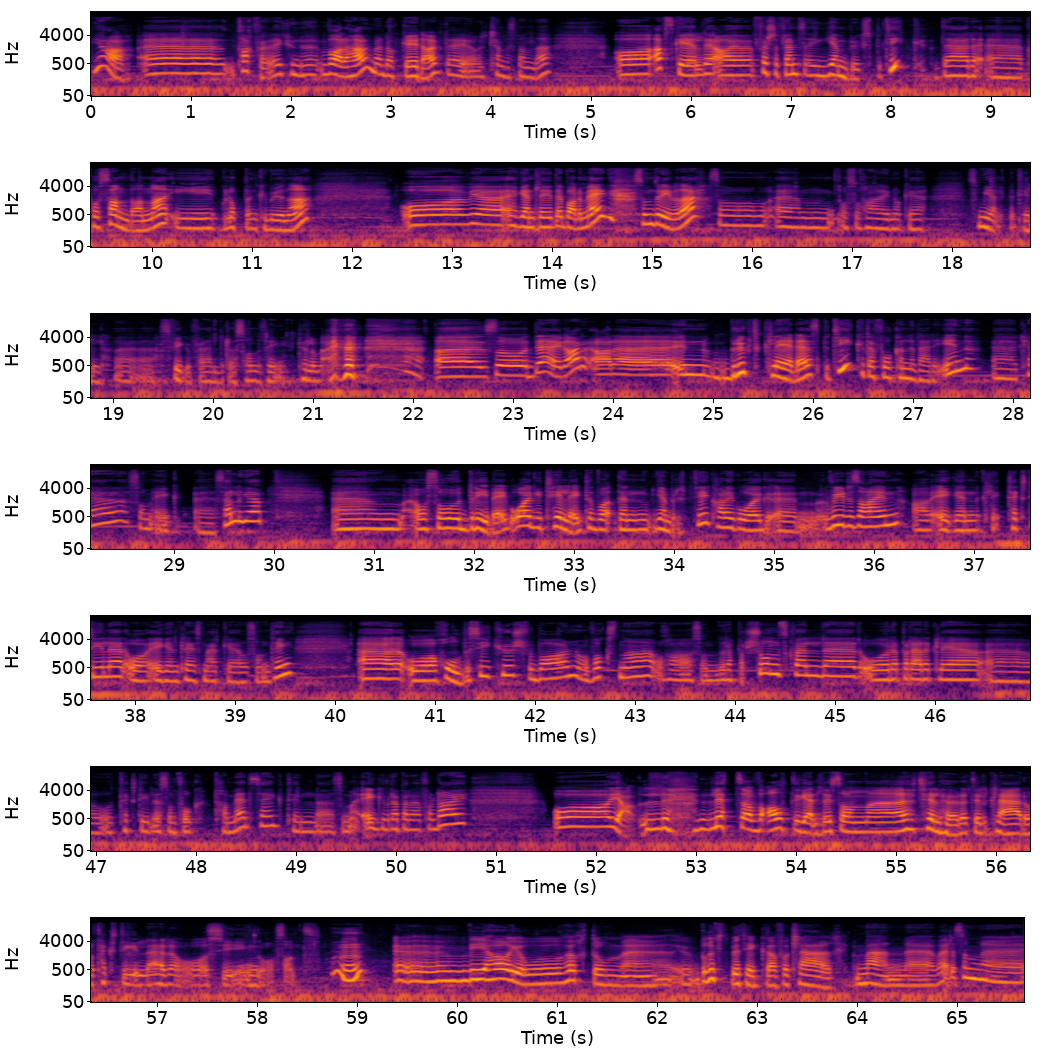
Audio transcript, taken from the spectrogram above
Ja, eh, takk for at jeg kunne være her med dere i dag. Det er jo kjempespennende. Og Upscale det er først og fremst en gjenbruksbutikk der, eh, på Sandane i Gloppen kommune. Og er egentlig, det er bare meg som driver det. um, og så har jeg noe som hjelper til. Uh, Svigerforeldre og sånne ting, til og med. uh, så det jeg har, er uh, en brukt klesbutikk der folk kan levere inn klær som jeg selger. Um, og så driver jeg òg, i tillegg til den gjenbruksbutikk, har jeg òg um, redesign av egen tekstiler og egen klesmerke og sånne ting. Eh, og holde sykurs for barn og voksne. Og ha sånn reparasjonskvelder og reparere klær eh, og tekstiler som folk tar med seg, til, eh, som jeg reparerer for deg. Og ja, litt av alt egentlig som eh, tilhører til klær og tekstiler og sying og sånt. Mm. Eh, vi har jo hørt om uh, bruktbutikker for klær, men uh, hva er det som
